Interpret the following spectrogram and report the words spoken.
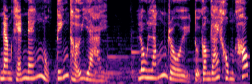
Nam khẽ nén một tiếng thở dài. Lâu lắm rồi tụi con gái không khóc.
